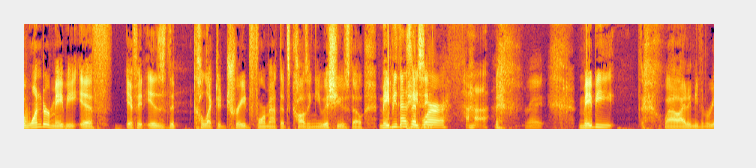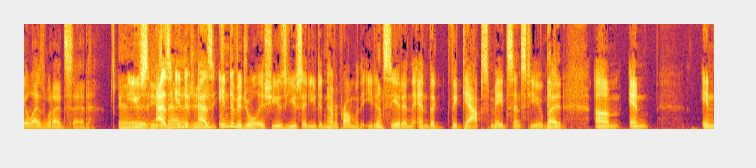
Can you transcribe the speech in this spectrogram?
wonder maybe if if it is the collected trade format that's causing you issues, though. Maybe the As pacing, it were. Right? Maybe. Wow, I didn't even realize what I'd said. You as indi- as individual issues, you said you didn't have a problem with it. You didn't No. see it, and and the the gaps made sense to you. They but did. um, and in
